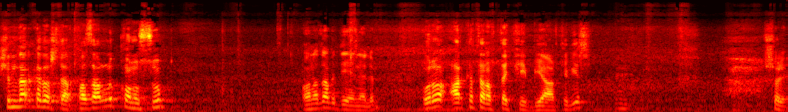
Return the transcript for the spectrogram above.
Şimdi arkadaşlar pazarlık konusu ona da bir değinelim. Bura arka taraftaki bir artı bir. Şöyle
